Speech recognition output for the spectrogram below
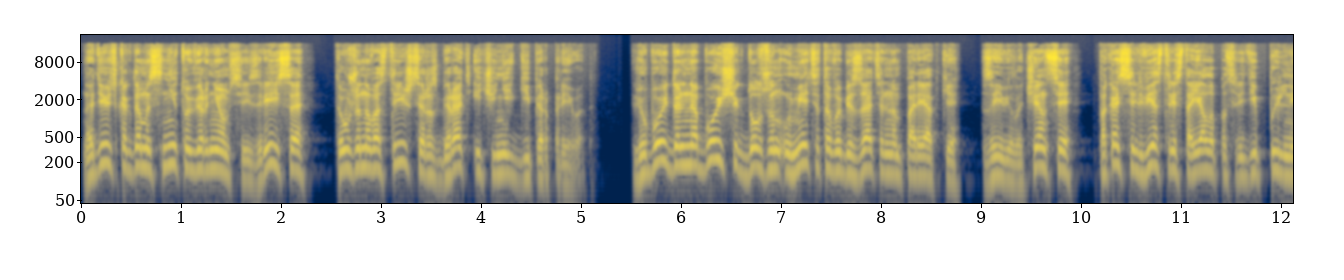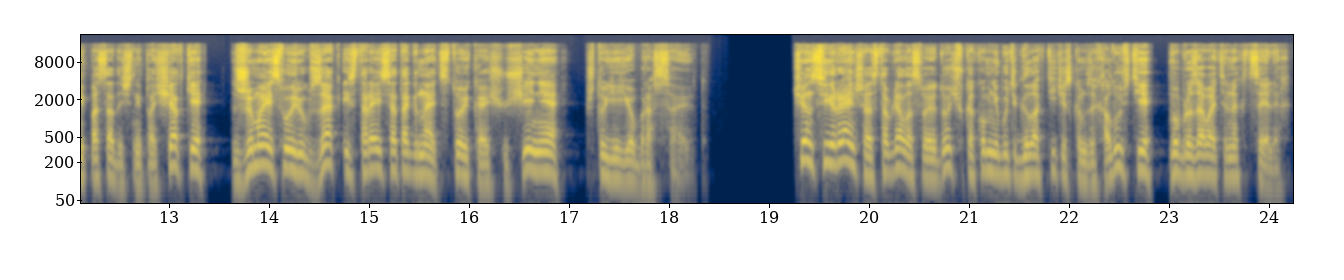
Надеюсь, когда мы с Ниту вернемся из рейса, ты уже навостришься разбирать и чинить гиперпривод. Любой дальнобойщик должен уметь это в обязательном порядке, заявила Ченси, пока Сильвестри стояла посреди пыльной посадочной площадки, сжимая свой рюкзак и стараясь отогнать стойкое ощущение, что ее бросают. Ченси и раньше оставляла свою дочь в каком-нибудь галактическом захолустье в образовательных целях,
